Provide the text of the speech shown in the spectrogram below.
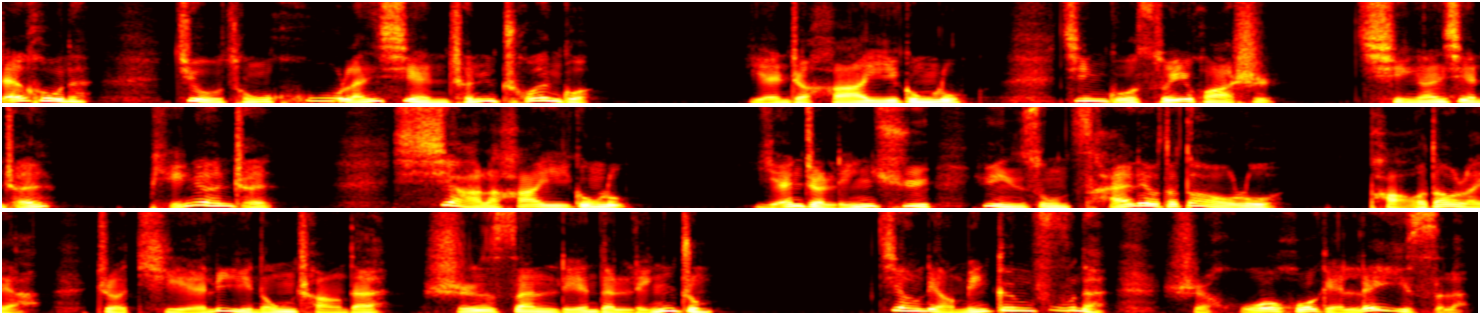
然后呢就从呼兰县城穿过。沿着哈一公路，经过绥化市、庆安县城、平安城，下了哈一公路，沿着林区运送材料的道路，跑到了呀这铁力农场的十三连的林中，将两名更夫呢是活活给勒死了，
